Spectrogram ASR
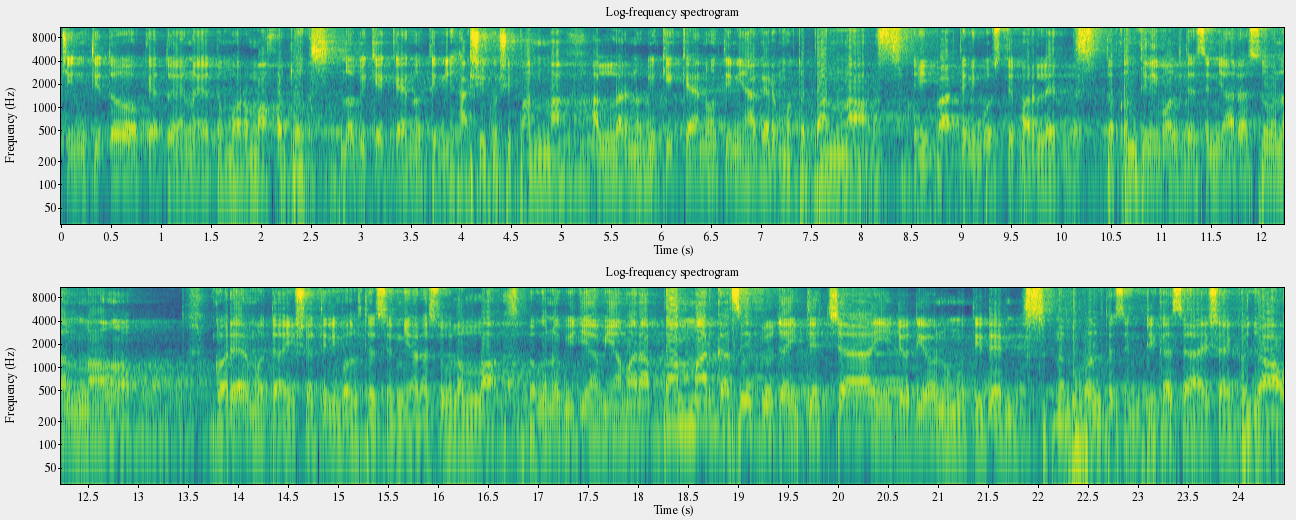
চিন্তিত কেত এন এত মর্মাহত? নবীকে কেন তিনি হাসি খুশি পান না? আল্লাহর নবীকে কেন তিনি আগের মতো পান না? এইবার তিনি বুঝতে পারলেন। তখন তিনি বলতেছেন, ইয়া রাসূলুল্লাহ ঘরের মধ্যে আইসা তিনি বলতেছেন, ইয়া রাসূলুল্লাহ, ওগো নবীজি, আমি আমার আব্বা আম্মার কাছে একটু যাইতে চাই, যদি অনুমতি দেন। নবী বলতেছেন, ঠিক আছে, আয়েশা, একটু যাও,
